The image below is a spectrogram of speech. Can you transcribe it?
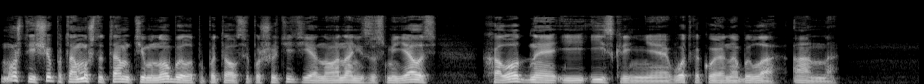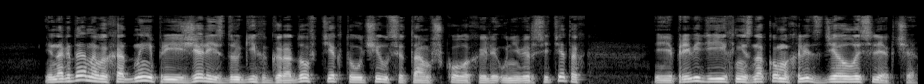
Может, еще потому, что там темно было, попытался пошутить я, но она не засмеялась. Холодная и искренняя, вот какой она была, Анна. Иногда на выходные приезжали из других городов те, кто учился там в школах или университетах, и при виде их незнакомых лиц делалось легче.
